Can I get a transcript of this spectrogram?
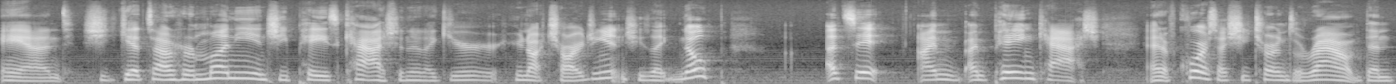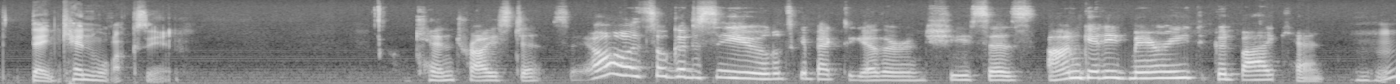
And she gets out her money and she pays cash, and they're like, "You're, you're not charging it?" And she's like, "Nope, that's it. I'm, I'm paying cash." And of course, as she turns around, then then Ken walks in. Ken tries to say, "Oh, it's so good to see you. Let's get back together." And she says, "I'm getting married. Goodbye, Ken." Mm-hmm.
